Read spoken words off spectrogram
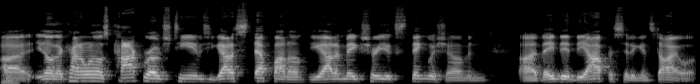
uh, you know, they're kind of one of those cockroach teams. You got to step on them. You got to make sure you extinguish them, and uh, they did the opposite against Iowa.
